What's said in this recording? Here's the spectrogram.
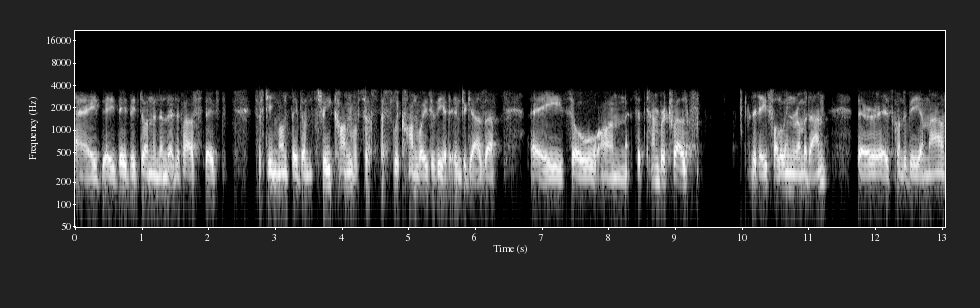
uh, they, they, they've done in the, in the past they've 15 months, they've done three convo- successful convoys of aid into Gaza. Uh, so on September 12th, the day following Ramadan, there is going to be a mass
